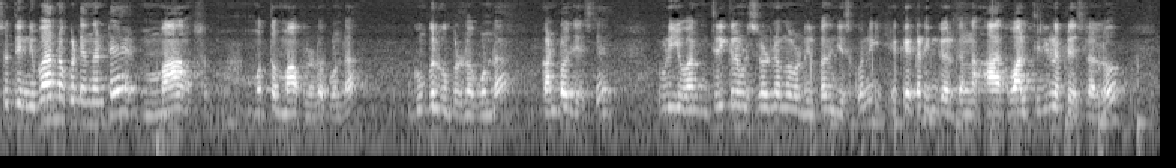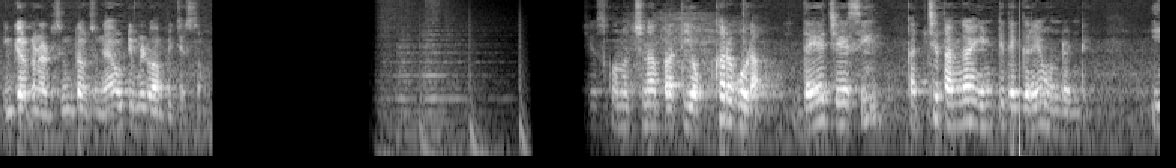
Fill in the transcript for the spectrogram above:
సో దీని నివారణ ఒకటి ఏంటంటే మా మొత్తం మాపులు ఉండకుండా గుంపులు గుంపులు ఉండకుండా కంట్రోల్ చేస్తే ఇప్పుడు ఈ వన్ త్రీ కిలోమీటర్స్ రోడ్లో కూడా నిర్బంధం చేసుకొని ఎక్కడెక్కడ ఇంకెవరికన్నా వాళ్ళు తిరిగిన ప్లేస్లలో ఇంకెవరికన్నా సిమ్టమ్స్ ఉన్నాయా ఉంటే ఇమీడియట్ పంపించేస్తాం. తీసుకొని వచ్చిన ప్రతి ఒక్కరు కూడా దయచేసి ఖచ్చితంగా ఇంటి దగ్గరే ఉండండి. ఈ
